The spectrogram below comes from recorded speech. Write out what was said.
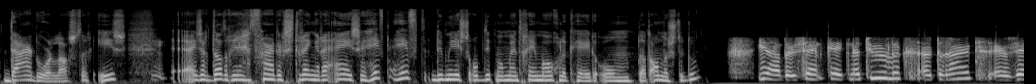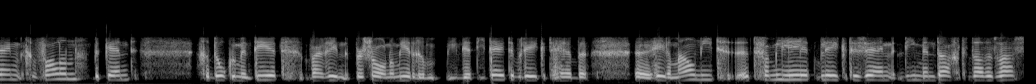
daardoor lastig is. Hm. Hij zegt dat rechtvaardig strengere eisen. Heeft, heeft de minister op dit moment geen mogelijkheden om dat anders te doen? Ja, er zijn, kijk, natuurlijk, uiteraard, er zijn gevallen bekend gedocumenteerd waarin personen meerdere identiteiten bleken te hebben, uh, helemaal niet het familielid bleken te zijn die men dacht dat het was,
